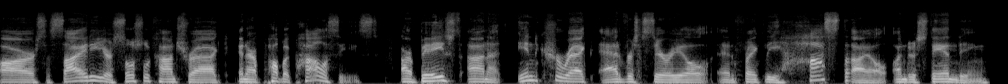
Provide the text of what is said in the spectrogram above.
our society our social contract and our public policies are based on an incorrect, adversarial, and frankly hostile understanding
